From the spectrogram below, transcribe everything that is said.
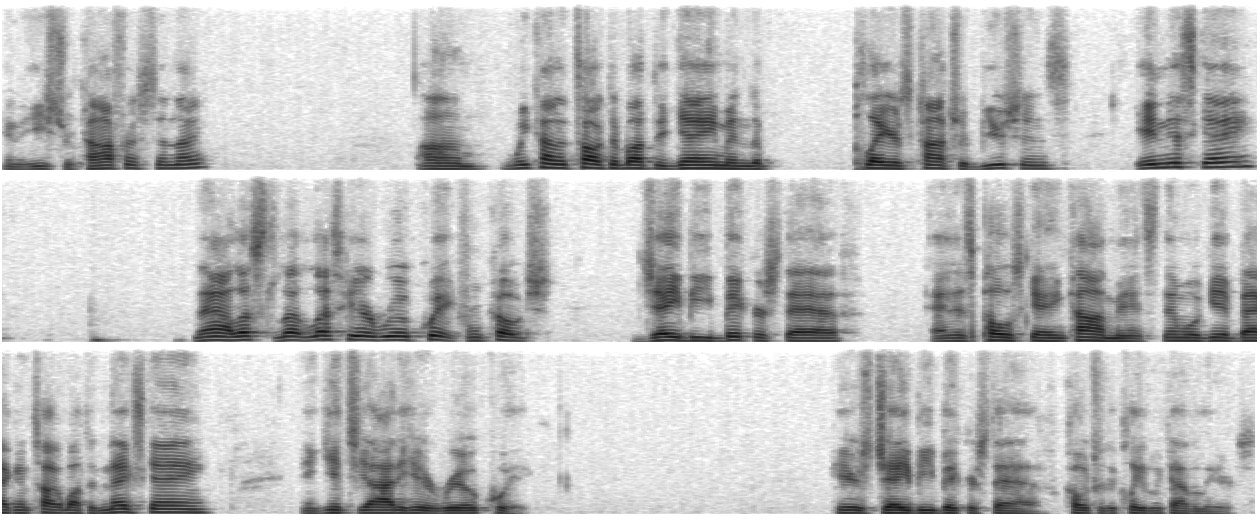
in the Eastern Conference tonight. Um, we kind of talked about the game and the players' contributions in this game. Now let's let, let's hear real quick from Coach JB Bickerstaff and his post game comments. Then we'll get back and talk about the next game and get you out of here real quick. Here's JB Bickerstaff, coach of the Cleveland Cavaliers.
